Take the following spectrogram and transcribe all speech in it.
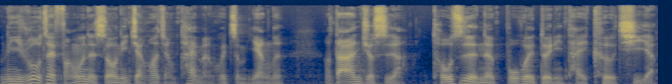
你如果在访问的时候，你讲话讲太满，会怎么样呢？答案就是啊，投资人呢不会对你太客气啊。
